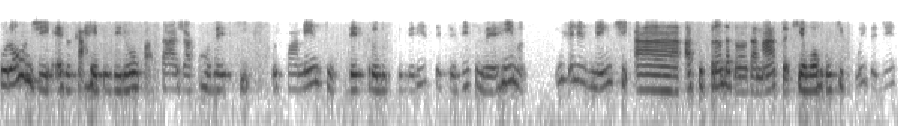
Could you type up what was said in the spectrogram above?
por onde essas carretas iriam passar, já uma vez que o escoamento desse produto deveria ser previsto no ERIMA, infelizmente, a, a da Zona da Mata, que é o órgão que cuida disso,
